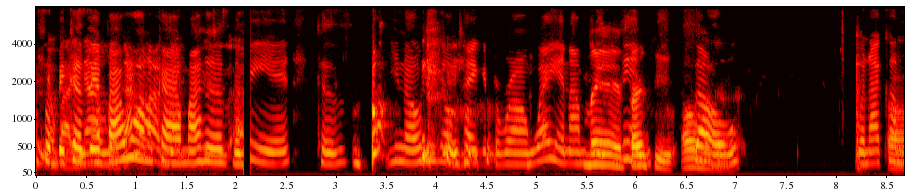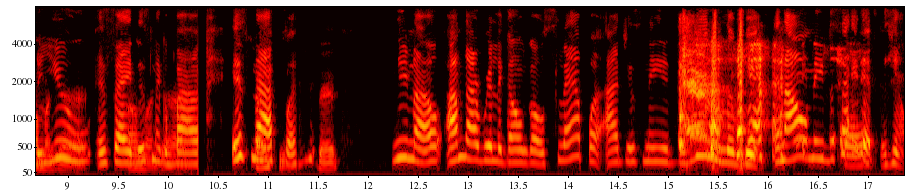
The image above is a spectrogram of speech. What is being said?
differ because Now, if look, I I want to call my husband uh, in, because you know he gonna take it the wrong way, and I'm just Man, them. thank you. Oh my So god. when I come Oh to you god. and say Oh this my nigga god. about, it's Thank not you. for That you know. I'm not really gonna go slap her. I just needed to vent a little bit, and I don't need to say that to him.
